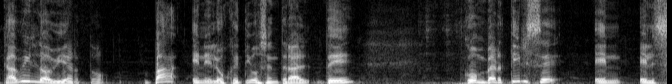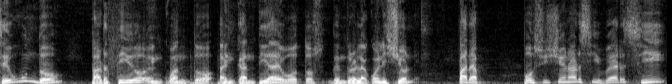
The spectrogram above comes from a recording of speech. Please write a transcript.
Cabildo Abierto va en el objetivo central de convertirse en el segundo partido en cuanto a en cantidad de votos dentro de la coalición para posicionarse y ver si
